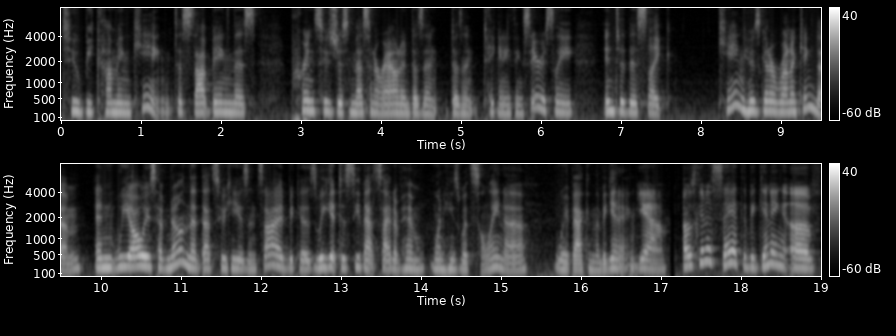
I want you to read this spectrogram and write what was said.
to becoming king, to stop being this prince who's just messing around and doesn't doesn't take anything seriously into this like king who's going to run a kingdom. And we always have known that that's who he is inside because we get to see that side of him when he's with Celaena way back in the beginning. Yeah. I was going to say at the beginning of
